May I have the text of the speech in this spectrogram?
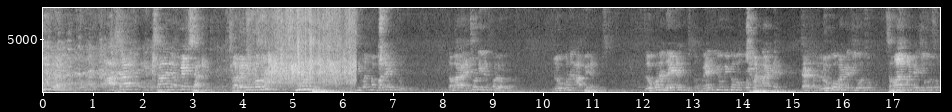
દુઃખ લાગે. આશા, ઈચ્છા અને અપેક્ષા કરેલું કરું. જીવનમાં બને એટલું. તમારા એચઓડી ને ફોલો કરો. લોકોને આપીને લોકોને દઈને પૂછતો when you become open hearted ત્યારે તમે લોકો માટે જીવો છો, સમાજ માટે જીવો છો,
